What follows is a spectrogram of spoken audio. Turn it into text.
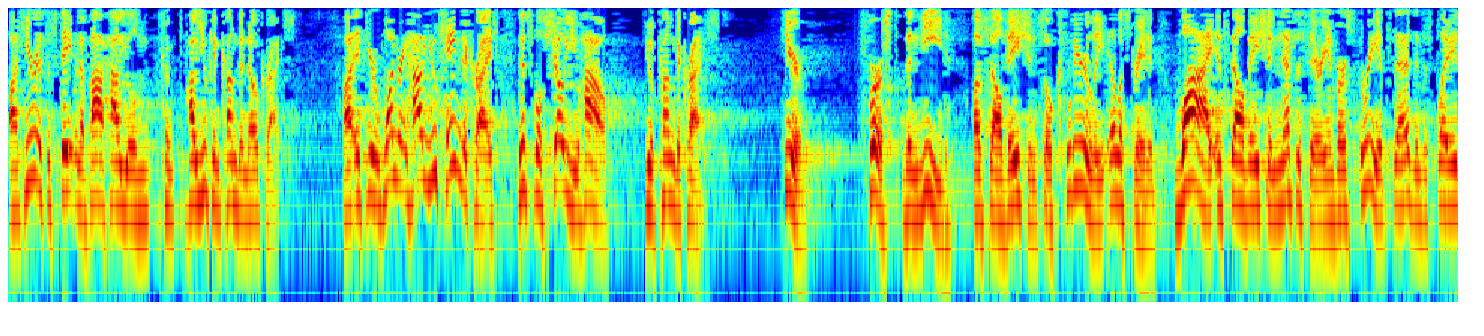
Uh, here is a statement about how, you'll, how you can come to know Christ. Uh, if you're wondering how you came to Christ, this will show you how you have come to Christ. Here, first, the need of salvation so clearly illustrated. Why is salvation necessary? In verse 3, it says and displays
